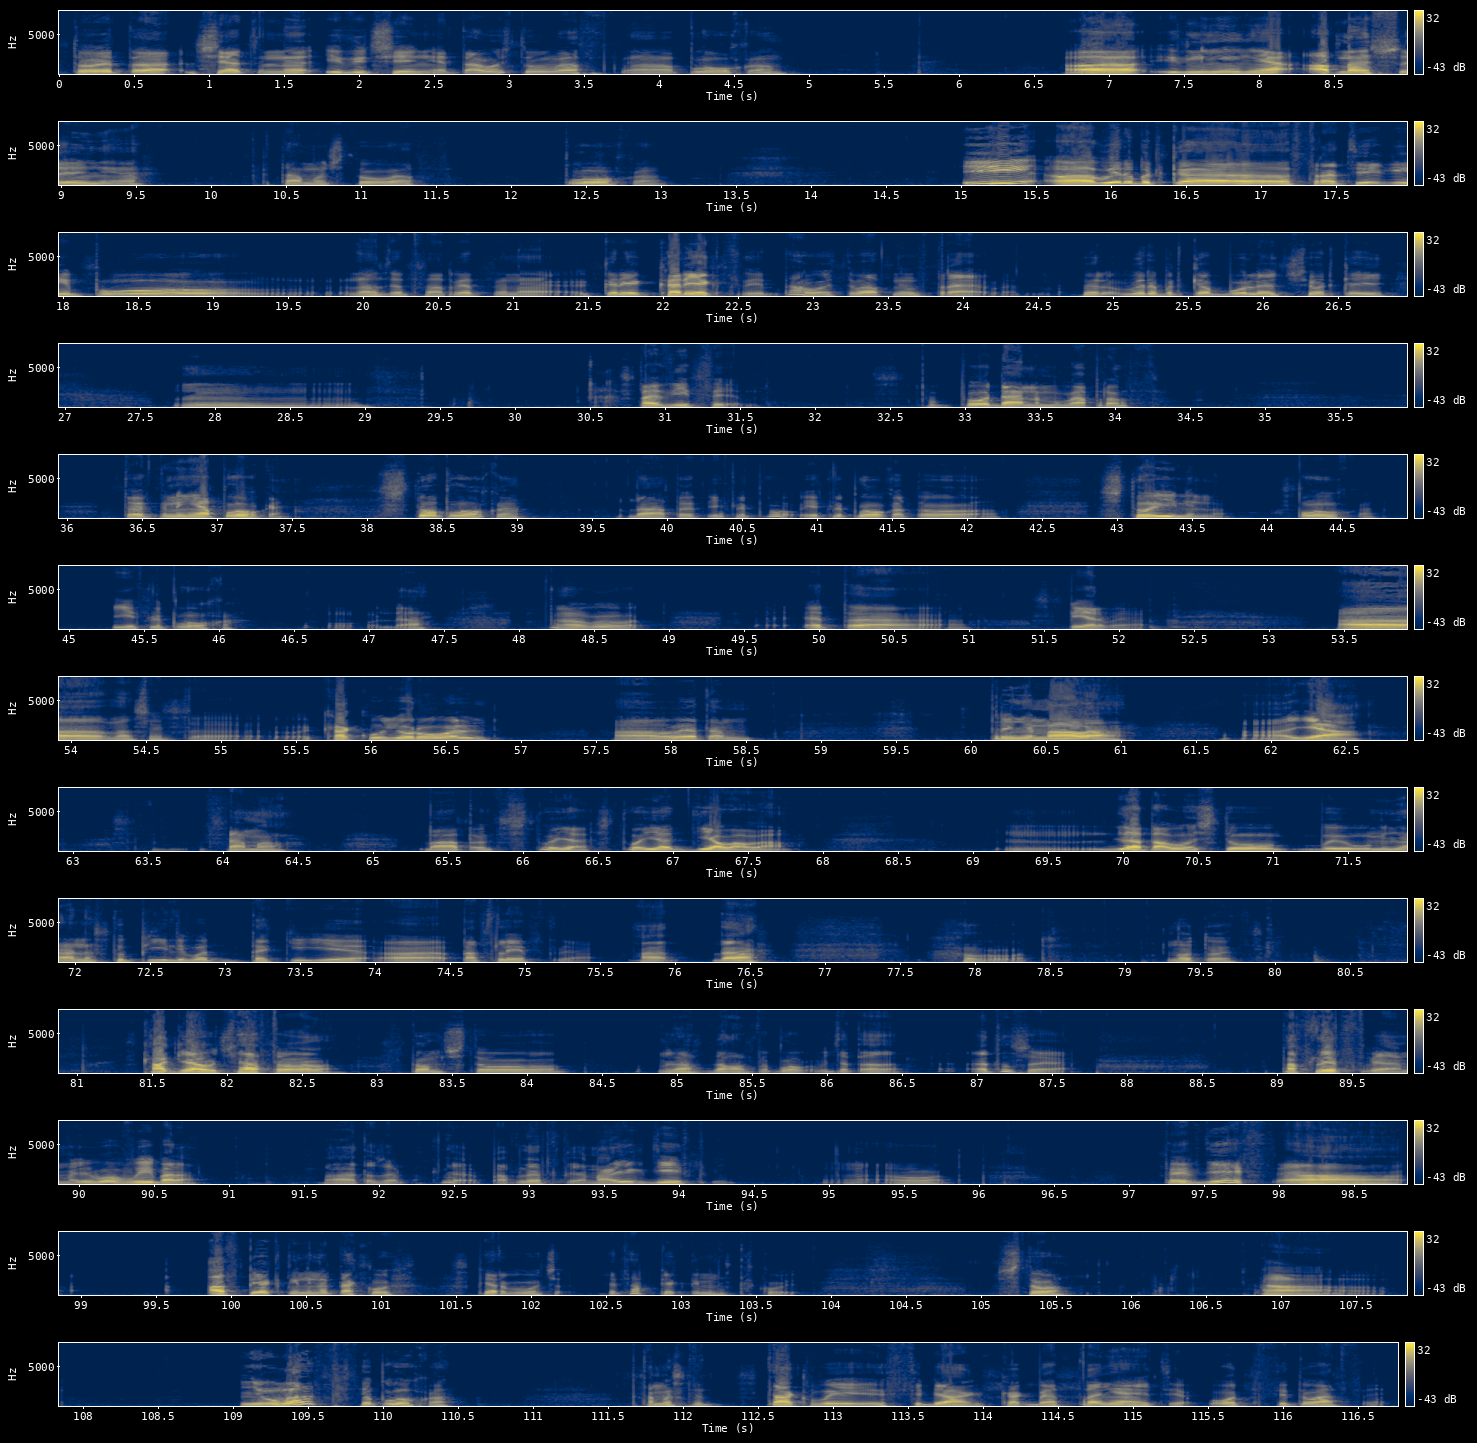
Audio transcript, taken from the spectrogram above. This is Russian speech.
то это тщательное изучение того, что у вас э, плохо, э, изменение отношения к тому, что у вас плохо, и э, выработка стратегии по, значит, соответственно, коррек коррекции того, что вас не устраивает. Выработка более четкой позиции по, данному вопросу. То есть у меня плохо. Что плохо? Да, то есть если, плохо, если плохо, то что именно плохо? если плохо, да, вот, это первое. А, значит, какую роль а, в этом принимала а, я сама, да, то есть что я, что я делала для того, чтобы у меня наступили вот такие э, последствия, да, да, вот, ну, то есть, как я участвовала том, что меня стало плохо, ведь это, это же последствия моего выбора, да, это же последствия моих действий, вот. То есть здесь э, аспект именно такой, в первую очередь. Это аспект именно такой, что а, не у вас все плохо, потому что так вы себя как бы отстраняете от ситуации.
